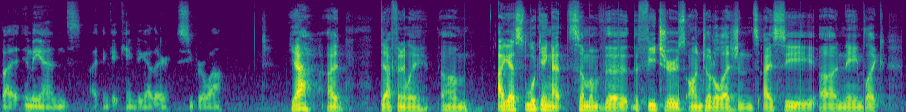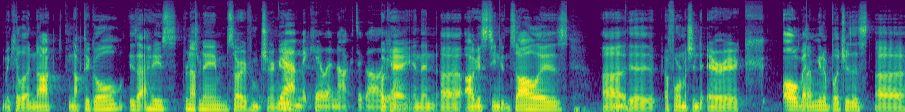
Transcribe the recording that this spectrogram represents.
But in the end, I think it came together super well. Yeah, I definitely. Um, I guess looking at some of the the features on Johto Legends, I see uh, names like Michaela Noct- Noctigal. Is that how you pronounce her name? Sorry if I'm butchering Yeah, it. Michaela Noctigal. Okay, and then uh, Augustine Gonzalez, uh, Mm-hmm. the aforementioned Eric. Oh man, I'm gonna butcher this. Uh,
